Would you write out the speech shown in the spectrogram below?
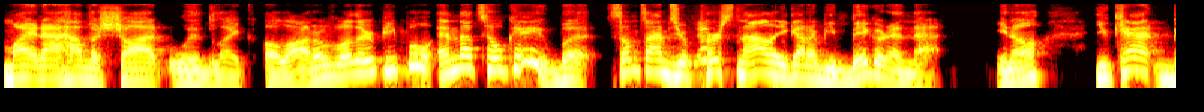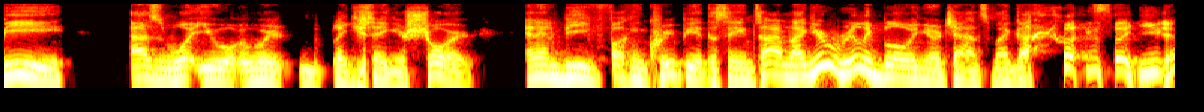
might not have a shot with like a lot of other people, and that's okay. But sometimes your Yeah. personality got to be bigger than that. You know, you can't be as what you were, like you're saying, you're short, and then be fucking creepy at the same time. Like you're really blowing your chance, my guy. like, so you. Yeah.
